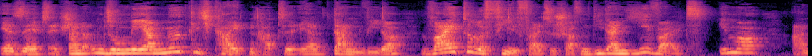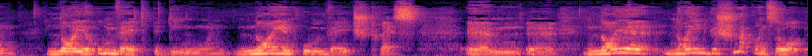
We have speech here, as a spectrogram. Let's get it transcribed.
er selbst entstand umso mehr Möglichkeiten hatte er dann wieder, weitere Vielfalt zu schaffen, die dann jeweils immer an neue Umweltbedingungen, neuen Umweltstress, ähm, äh, neue, neuen Geschmack und so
